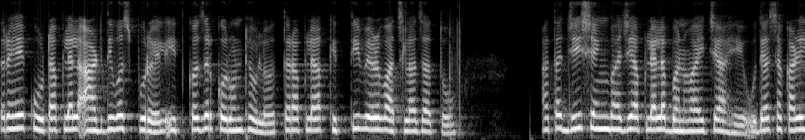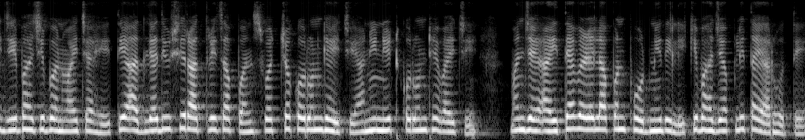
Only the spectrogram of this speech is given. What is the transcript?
तर हे कूट आपल्याला आठ दिवस पुरेल. इतकं जर करून ठेवलं तर आपल्याला किती वेळ वाचला जातो? आता जी शेंगभाजी आपल्याला बनवायची आहे उद्या सकाळी जी भाजी बनवायची आहे ती आदल्या दिवशी रात्रीच आपण स्वच्छ करून घ्यायची आणि नीट करून ठेवायची. म्हणजे आयत्या वेळेला आपण फोडणी दिली की भाजी आपली तयार होते.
